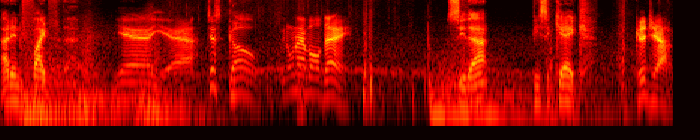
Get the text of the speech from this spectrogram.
I didn't fight for that. Yeah, yeah. Just go. We don't have all day. See that? Piece of cake. Good job.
